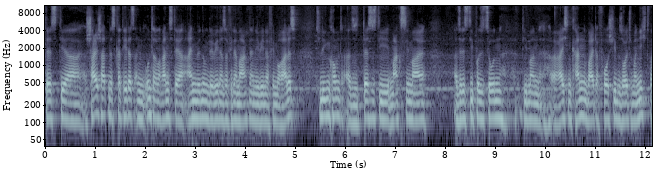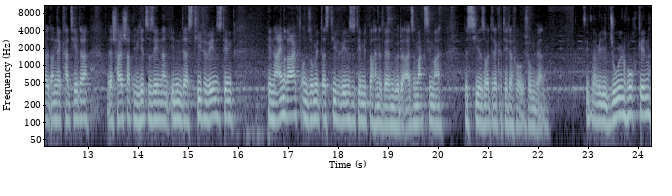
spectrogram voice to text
dass der Schallschatten des Katheters an den unteren Rand der Einbindung der Vena saphina magna in die Vena femoralis zu liegen kommt. Also das ist die maximal, also das ist die Position die man erreichen kann. Weiter vorschieben sollte man nicht, weil dann der Katheter, der Schallschatten, wie hier zu sehen, dann in das tiefe Venensystem hineinragt und somit das tiefe Venensystem mit behandelt werden würde. Also maximal bis hier sollte der Katheter vorgeschoben werden. Sieht man, wie die Joulen hochgehen.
